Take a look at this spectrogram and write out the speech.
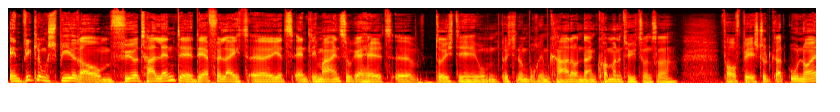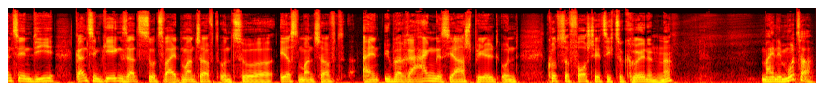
Entwicklungsspielraum für Talente, der vielleicht äh, jetzt endlich mal Einzug erhält äh, durch, die, um, durch den Umbruch im Kader. Und dann kommen wir natürlich zu unserer VfB Stuttgart U19, die ganz im Gegensatz zur zweiten Mannschaft und zur ersten Mannschaft ein überragendes Jahr spielt und kurz davor steht, sich zu krönen. Ne? Meine Mutter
